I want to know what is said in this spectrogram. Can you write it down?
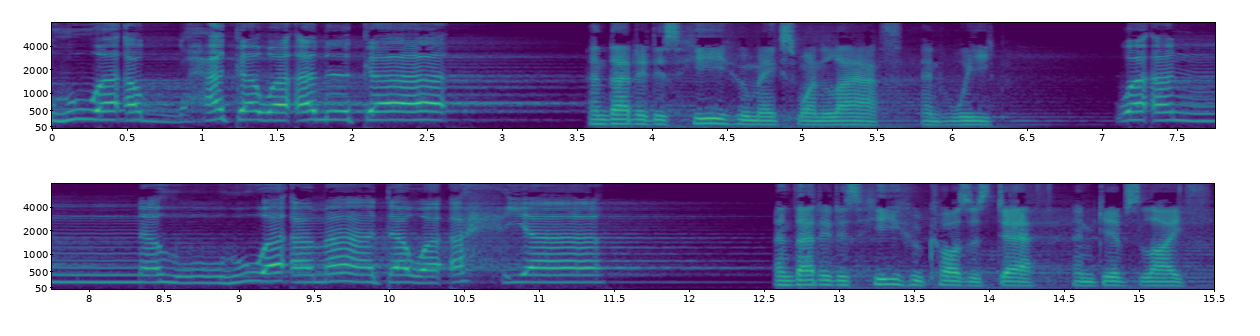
هو أضحك وأبكى and that it is He who makes one laugh and weep, and that it is He who causes death and gives life,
